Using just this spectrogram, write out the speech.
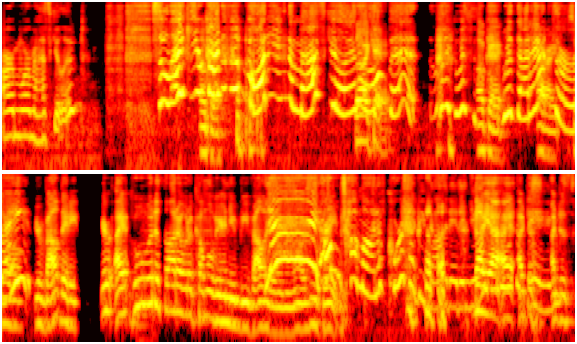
are more masculine. So like you're Okay. kind of embodying the masculine So a I little bit, like with okay. with that All right. answer, So right? you're validating. You're. I. Who would have thought I would have come over here and you'd be validating me? Yay! is Oh, come on! Of course, I'd be validating you. no, yeah, I, I just, I'm just.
